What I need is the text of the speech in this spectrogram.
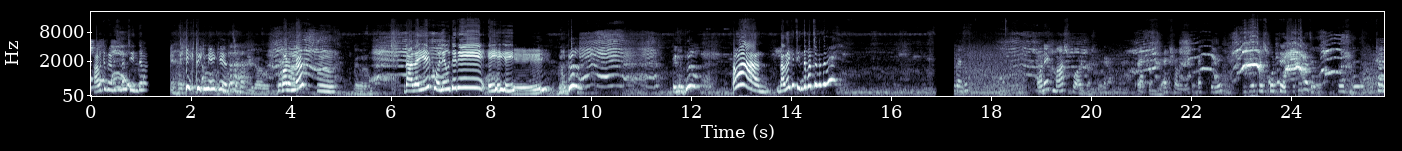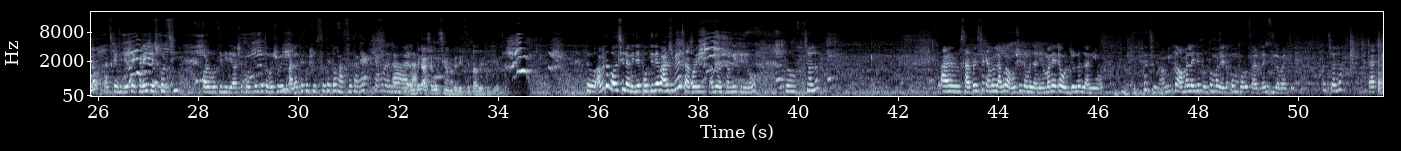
আমি তো ভেবেছিলাম চিনতে পার ঠিক ঠিক নিয়ে কি হচ্ছে গরম না? হুম। দাদাই এ কোলে উঠে রে এই এই আমার দাদাকে চিনতে পারছ না তুমি? দেখো। অনেক মাস পর। এক- একসঙ্গে একসঙ্গে ভিডিও শেষ করতে এসছি ঠিক আছে? তো চলো আজকে ভিডিওটা এখানেই শেষ করছি। পরবর্তী ভিডিও আসা পর্যন্ত তোমরা সবাই ভালো থেকো সুস্থ থেকো হাসতে থাকো। আর থেকে আশা করছি আমাকে দেখতে পাবে ভিডিওতে। তো আমি তো বলছিলামই যে প্রতিদেব আসবে তারপরেই আমি ওর সঙ্গেই ফিরব। তো চলো আর সারপ্রাইজটা কেমন লাগল অবশ্যই তোমরা জানিও। মানে এটা ওর জন্য জানিও। ঠিক আছে? আমি তো আমার লাইফে প্রথমবার এরকম বড় সারপ্রাইজ দিল আমাকে তো চলো, টাটা।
